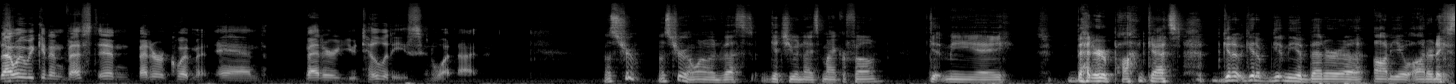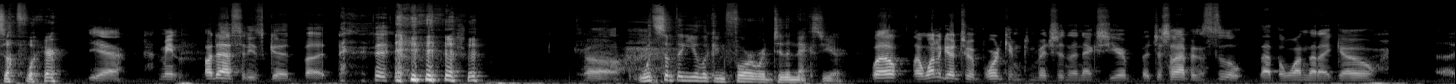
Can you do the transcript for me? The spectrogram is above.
that way we can invest in better equipment and better utilities and whatnot. That's true. That's true. I want to invest, get you a nice microphone, get me a better podcast, get a, get a, get me a better uh, audio auditing software. Yeah, I mean Audacity's good, but oh. What's something you're looking forward to the next year? well, I want to go to a board game convention the next year, but just so happens that the one that I go uh,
